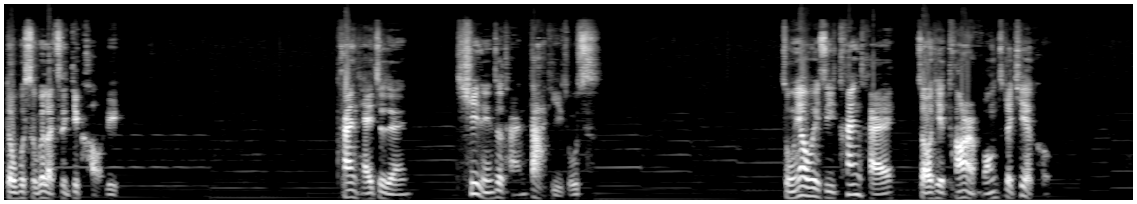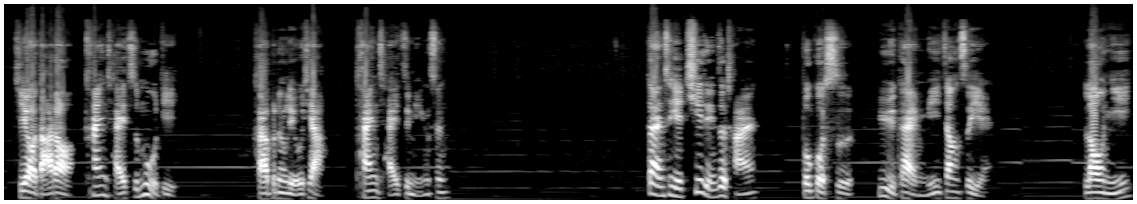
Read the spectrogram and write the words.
都不是为了自己考虑。贪财之人，欺人之谈大抵如此，总要为自己贪财。找些堂而皇之的借口，既要达到贪财之目的，还不能留下贪财之名声。但这些欺人之谈，不过是欲盖弥彰之言。老尼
